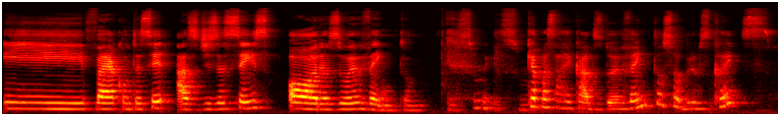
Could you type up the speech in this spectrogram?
E vai acontecer às 16 horas o evento. Isso mesmo. Quer passar recados do evento sobre os cães?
